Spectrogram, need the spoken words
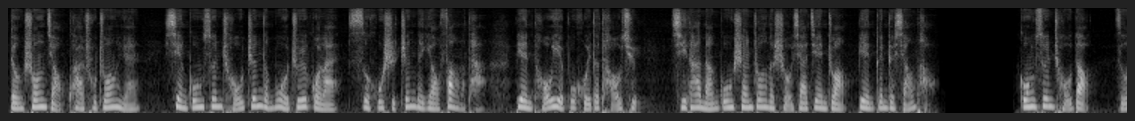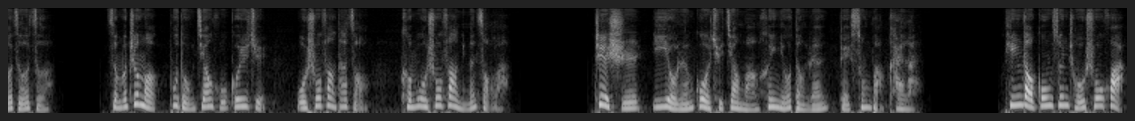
等双脚跨出庄园，见公孙仇真的莫追过来，似乎是真的要放了他，便头也不回地逃去。其他南宫山庄的手下见状，便跟着想跑。公孙仇道：“啧啧啧，怎么这么不懂江湖规矩？我说放他走，可莫说放你们走了。”这时已有人过去将莽黑牛等人给松绑开来。听到公孙仇说话，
